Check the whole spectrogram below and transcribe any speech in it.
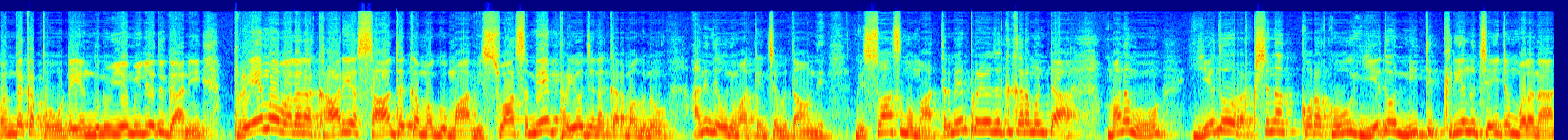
పొందకపోవట ఎందునూ ఏమీ లేదు కానీ ప్రేమ వలన కార్య సాధకమగు మా విశ్వాసమే ప్రయోజనకరమగును అని దేవుని వాక్యం చెబుతా ఉంది. విశ్వాసము మాత్రమే ప్రయోజనకరమంట. మనము ఏదో రక్షణ కొరకు ఏదో నీతి క్రియలు చేయటం వలన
